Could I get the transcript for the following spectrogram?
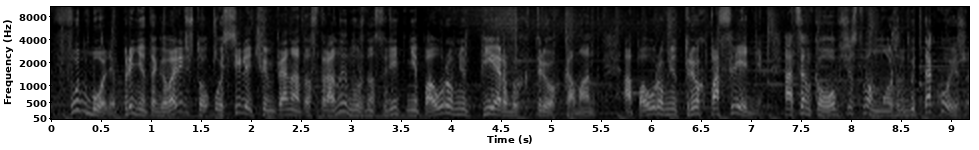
В футболе принято говорить, что о силе чемпионата страны нужно судить не по уровню первых трех команд, а по уровню трех последних. Оценка общества может быть такой же.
